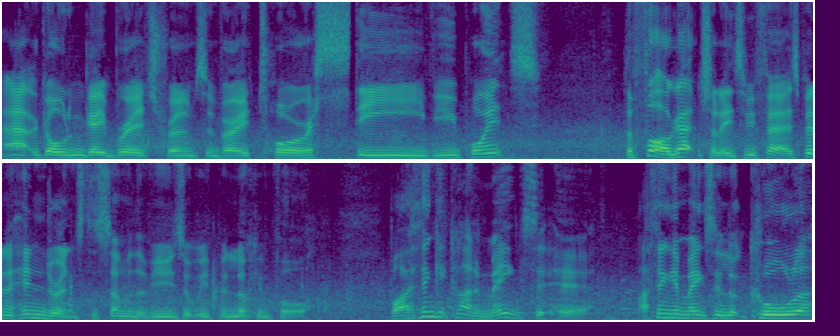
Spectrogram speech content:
at the Golden Gate Bridge from some very touristy viewpoints. The fog, actually, to be fair, it's been a hindrance to some of the views that we've been looking for. But I think it kind of makes it here. I think it makes it look cooler.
